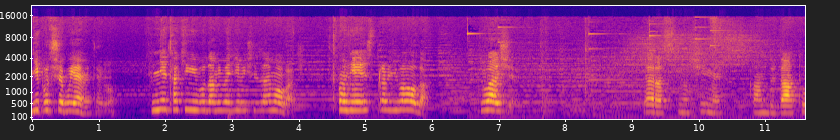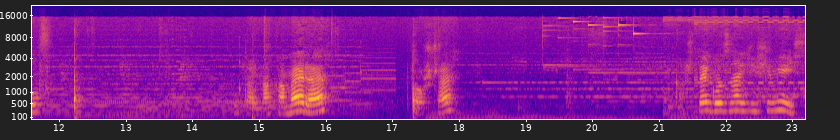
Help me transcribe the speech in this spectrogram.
Nie potrzebujemy tego. Nie takimi wodami będziemy się zajmować. To nie jest prawdziwa woda. Słuchajcie. Teraz nosimy kandydatów tutaj na kamerę. Proszę. Każdego znajdzie się miejsce.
